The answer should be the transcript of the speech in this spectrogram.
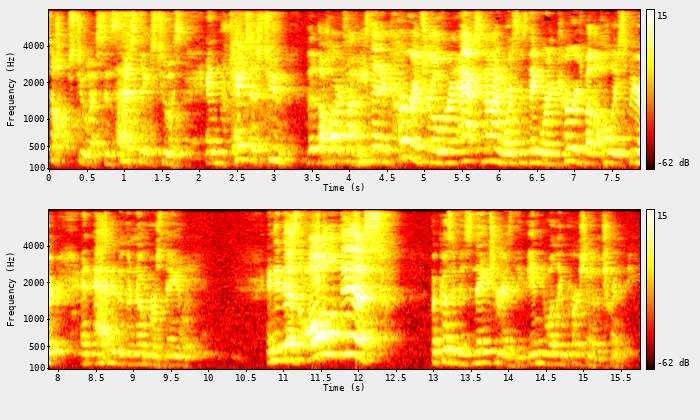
talks to us and says things to us and takes us to the, the hard time. He's that encourager over in Acts 9 where it says they were encouraged by the Holy Spirit and added to their numbers daily. And he does all of this because of his nature as the indwelling person of the Trinity.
